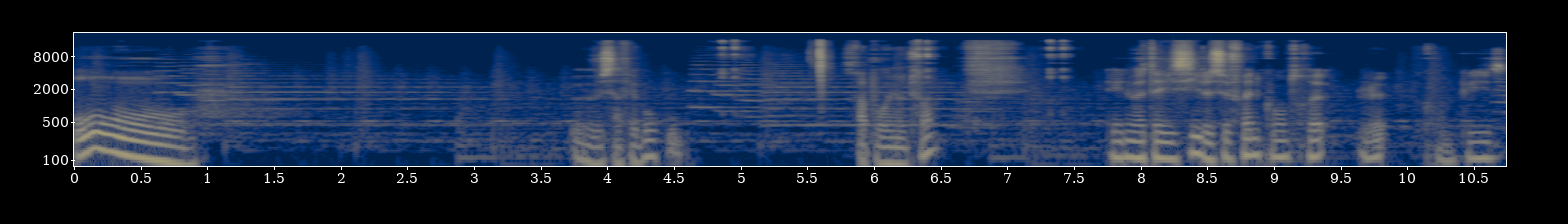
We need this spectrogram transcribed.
Oh euh, Ça fait beaucoup. Ce sera pour une autre fois. Et une bataille ici de se freine contre le Compete.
